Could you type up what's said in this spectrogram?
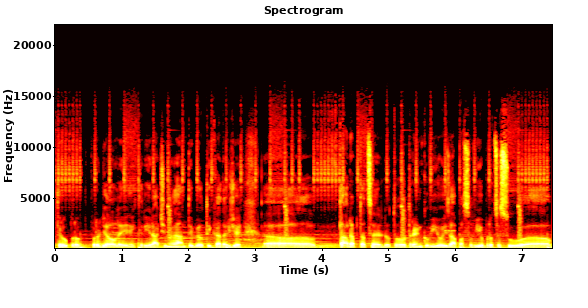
kterou pro, prodělali, někteří hráči měli antibiotika, takže uh, ta adaptace do toho tréninkového i zápasového procesu uh,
